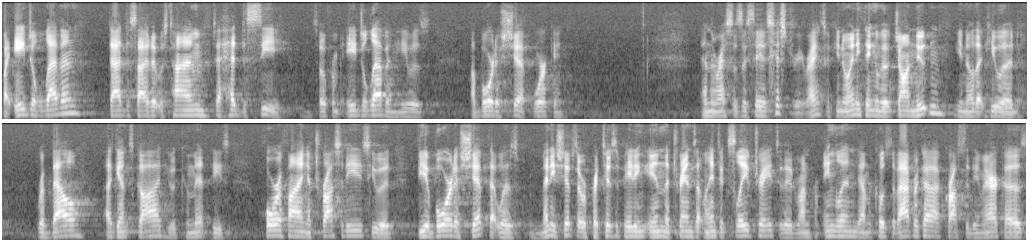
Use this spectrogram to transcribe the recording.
By age 11, dad decided it was time to head to sea. And so from age 11, he was aboard a ship working. And the rest, as they say, is history, right? So if you know anything about John Newton, you know that he would rebel against God. He would commit these horrifying atrocities. He would be aboard a ship that was many ships that were participating in the transatlantic slave trade. So they'd run from England down the coast of Africa, across to the Americas,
